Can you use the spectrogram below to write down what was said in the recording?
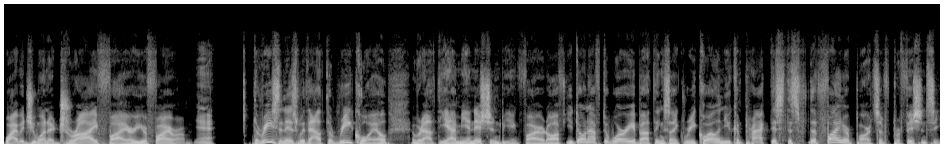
Why would you want to dry fire your firearm? yeah. The reason is without the recoil and without the ammunition being fired off, you don't have to worry about things like recoil and you can practice this, the finer parts of proficiency.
